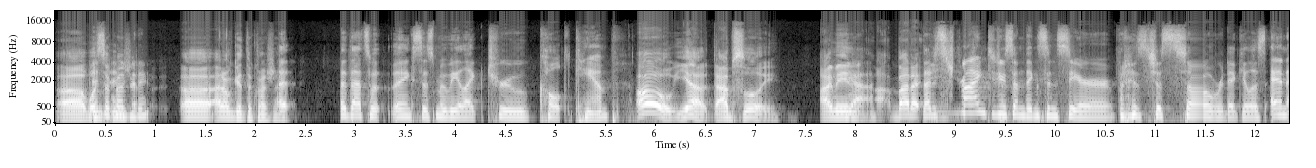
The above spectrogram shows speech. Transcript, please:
Uh, what's the question? Uh, I don't get the question. Uh, That's what makes this movie like true cult camp. oh yeah, absolutely. I mean, Yeah. uh, but I- That it's trying to do something sincere, but it's just so ridiculous. And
